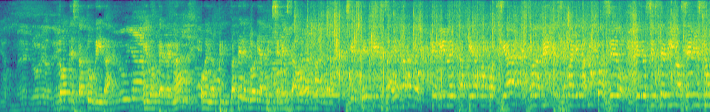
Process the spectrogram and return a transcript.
Amén. Gloria a Dios. ¿Dónde está tu vida? Aleluya. ¿En lo terrenal o en lo espiritual? Dele gloria a Dios en esta hora, hermano. Si usted piensa, hermano, que vino esta tierra a pasear, solamente se va a llevar un paseo. Pero si usted vino a ser instrumento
